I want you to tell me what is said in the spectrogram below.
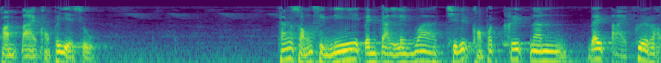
ความตายของพระเยซู ทั้งสองสิ่งนี้เป็นการเล็งว่าชีวิตของพระคริสต์นั้นได้ตายเพื่อเรา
